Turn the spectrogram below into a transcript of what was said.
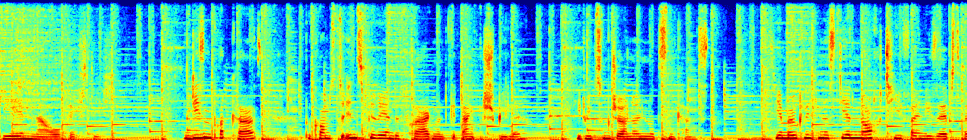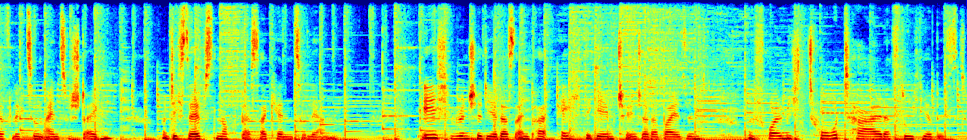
genau richtig. In diesem Podcast bekommst du inspirierende Fragen und Gedankenspiele, die du zum Journal nutzen kannst. Sie ermöglichen es dir, noch tiefer in die Selbstreflexion einzusteigen und dich selbst noch besser kennenzulernen. Ich wünsche dir, dass ein paar echte Gamechanger dabei sind und freue mich total, dass du hier bist.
